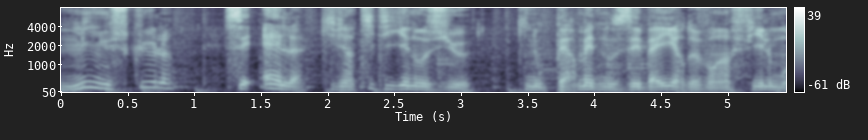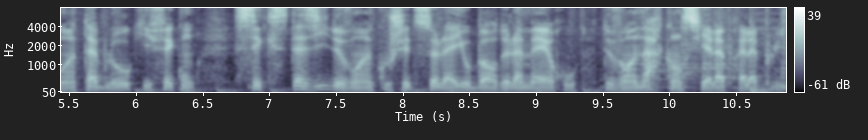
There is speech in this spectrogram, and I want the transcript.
minuscule, c'est elle qui vient titiller nos yeux, qui nous permet de nous ébahir devant un film ou un tableau, qui fait qu'on s'extasie devant un coucher de soleil au bord de la mer ou devant un arc-en-ciel après la pluie.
